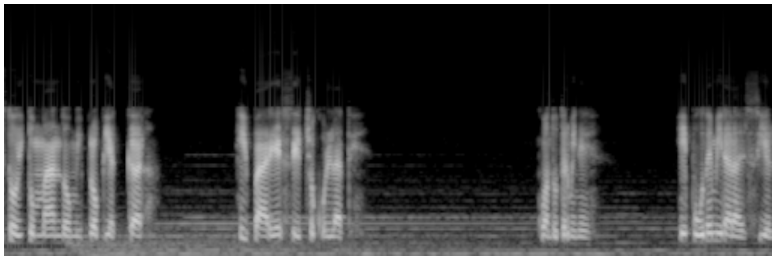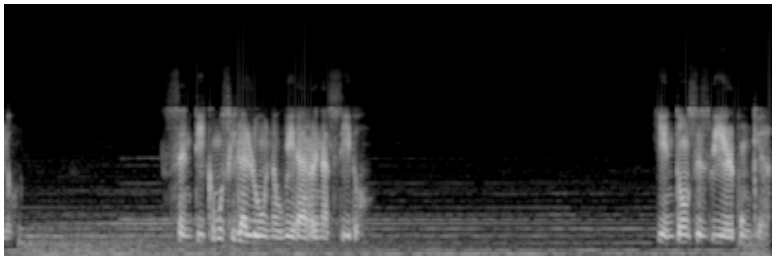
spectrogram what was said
Estoy tomando mi propia cara y parece chocolate. Cuando terminé y pude mirar al cielo, sentí como si la luna hubiera renacido. Y entonces vi el búnker.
